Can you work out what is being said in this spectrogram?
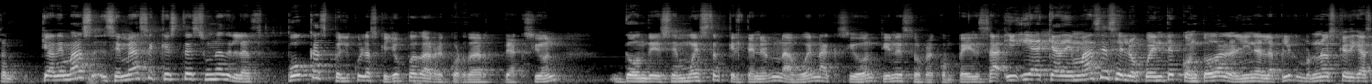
Tam- Que además se me hace que esta es una de las pocas películas que yo pueda recordar de acción donde se muestra que el tener una buena acción tiene su recompensa y, y a que además es elocuente con toda la línea de la película. No es que digas,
